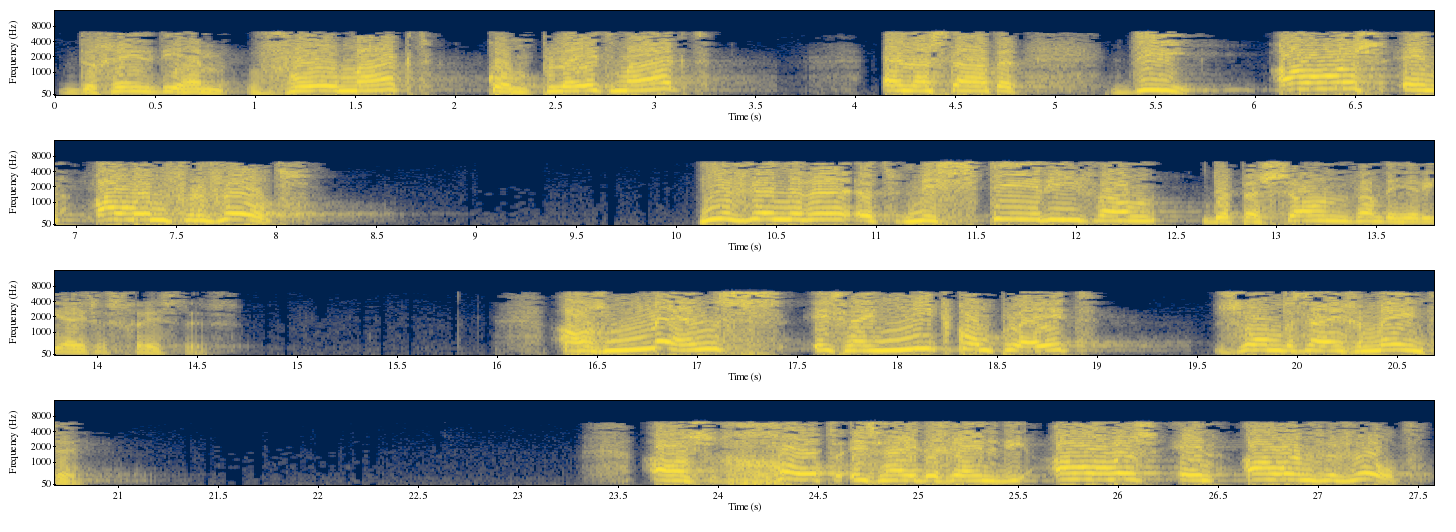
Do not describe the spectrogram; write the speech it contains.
Degene die hem volmaakt, compleet maakt. En dan staat er, die alles in allen vervult. Hier vinden we het mysterie van de persoon van de Heer Jezus Christus. Als mens is hij niet compleet zonder zijn gemeente. Als God is hij degene die alles in allen vervult.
